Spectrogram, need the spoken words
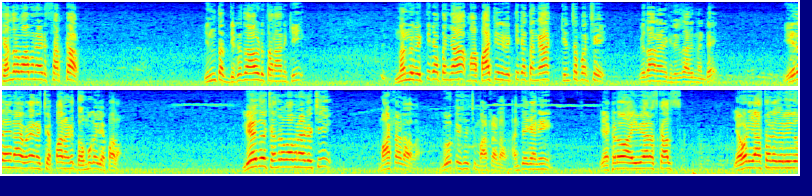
చంద్రబాబు నాయుడు సర్కార్. ఇంత దిగజారుడుతనానికి నన్ను వ్యక్తిగతంగా మా పార్టీని వ్యక్తిగతంగా కించపరిచే విధానానికి దిగజారిందంటే ఏదైనా ఎవడైనా చెప్పాలంటే దమ్ముగా చెప్పాలా? లేదు చంద్రబాబు నాయుడు వచ్చి మాట్లాడాలా? లోకేష్ వచ్చి మాట్లాడాలి? అంతేగాని ఎక్కడో ఐవీఆర్ఎస్ కాల్స్ ఎవడు చేస్తాడో తెలీదు.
